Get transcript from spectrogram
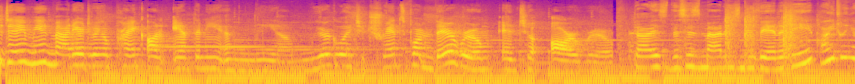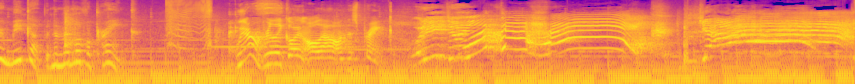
Today, me and Maddy are doing a prank on Anthony and Liam. We are going to transform their room into our room. Guys, this is Maddy's new vanity. Why are you doing your makeup in the middle of a prank? We are really going all out on this prank. What are you doing? What the heck? Yeah!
